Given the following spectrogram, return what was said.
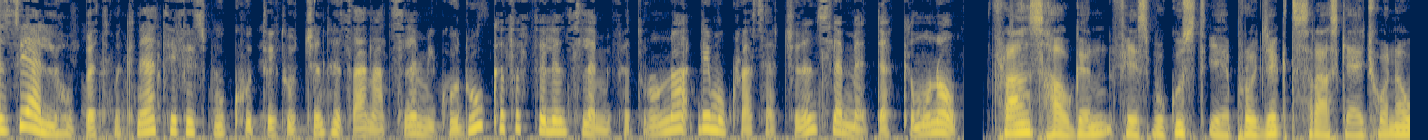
እዚህ ያለሁበት ምክንያት የፌስቡክ ውጤቶችን ህጻናት ስለሚጎዱ፣ ክፍፍልን ስለሚፈጥሩና ዴሞክራሲያችንን ስለሚያዳክሙ ነው። ፍራንስ ሃውገን ፌስቡክ ውስጥ የፕሮጀክት ስራ አስኪያጅ ሆነው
